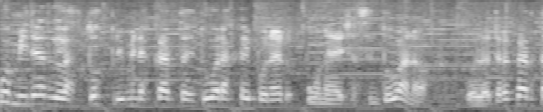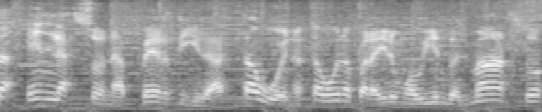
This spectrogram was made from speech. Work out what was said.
puedes mirar las dos primeras cartas de tu baraja y poner una de ellas en tu mano, o la otra carta en la zona perdida. Está bueno, está bueno para ir moviendo el mazo,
